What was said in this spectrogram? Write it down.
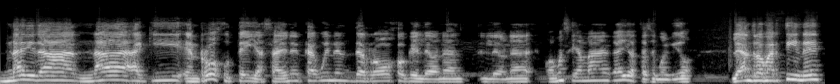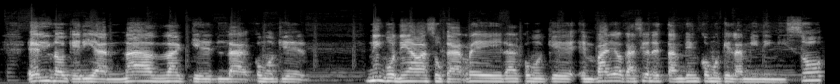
Nadie da nada aquí en rojo, ustedes ya saben el Kawiner de rojo que Leonardo, ¿cómo se llama gallo? Hasta se me olvidó. Leandro Martínez, él no quería nada que la, como que ninguneaba su carrera, como que en varias ocasiones también como que la minimizó.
